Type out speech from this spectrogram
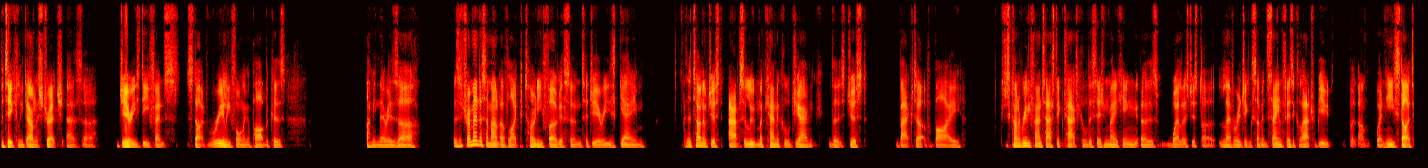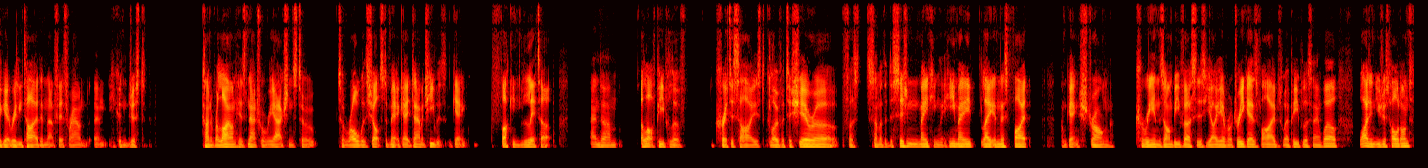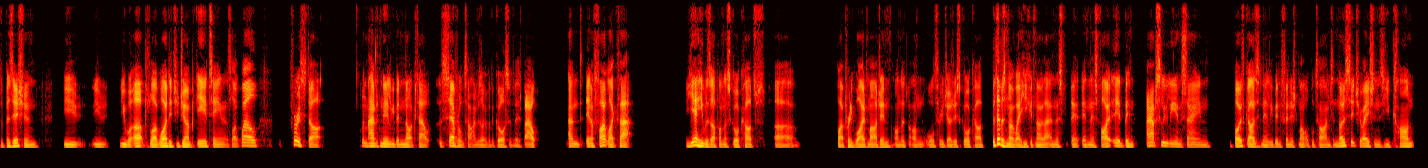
particularly down the stretch as uh, Jiri's defense started really falling apart because I mean there is a there's a tremendous amount of like Tony Ferguson to Jiri's game. There's a ton of just absolute mechanical jank that's just backed up by just kind of really fantastic tactical decision making as well as just uh, leveraging some insane physical attributes. But um, when he started to get really tired in that fifth round and he couldn't just kind of rely on his natural reactions to to roll with shots to mitigate damage, he was getting fucking lit up. And um, a lot of people have criticized Glover Teixeira for some of the decision making that he made late in this fight. I'm getting strong Korean zombie versus Yair Rodriguez vibes where people are saying, well, why didn't you just hold on to the position? You you you were up. Like, why did you jump guillotine? It's like, well, for a start, The man had nearly been knocked out several times over the course of this bout. And in a fight like that, yeah, he was up on the scorecards uh, by a pretty wide margin on the on all three judges' scorecard. But there was no way he could know that in this in this fight. It had been absolutely insane. Both guys had nearly been finished multiple times. In those situations, you can't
